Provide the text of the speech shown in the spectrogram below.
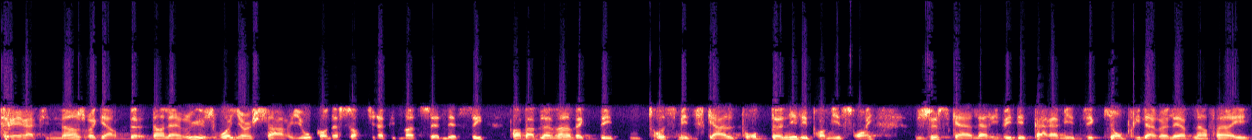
très rapidement. Je regarde dans la rue et je vois il y a un chariot qu'on a sorti rapidement du CLSC, probablement avec des trousses médicales pour donner les premiers soins jusqu'à l'arrivée des paramédics qui ont pris la relève. L'enfant est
